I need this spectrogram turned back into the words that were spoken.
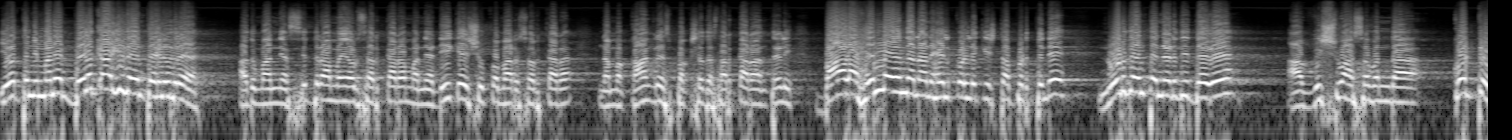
ಇವತ್ತು ನಿಮ್ಮ ಮನೆ ಬೆಳಕಾಗಿದೆ ಅಂತ ಹೇಳಿದ್ರೆ, ಅದು ಮಾನ್ಯ ಸಿದ್ದರಾಮಯ್ಯ ಅವ್ರ ಸರ್ಕಾರ, ಮಾನ್ಯ ಡಿ ಕೆ ಶಿವಕುಮಾರ್ ಸರ್ಕಾರ, ನಮ್ಮ ಕಾಂಗ್ರೆಸ್ ಪಕ್ಷದ ಸರ್ಕಾರ ಅಂತೇಳಿ ಬಹಳ ಹೆಮ್ಮೆಯಿಂದ ನಾನು ಹೇಳ್ಕೊಳ್ಳಿಕ್ಕೆ ಇಷ್ಟಪಡ್ತೀನಿ. ನುಡಿದಂತೆ ನಡೆದಿದ್ದೇವೆ. ಆ ವಿಶ್ವಾಸವನ್ನ ಕೊಟ್ಟು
